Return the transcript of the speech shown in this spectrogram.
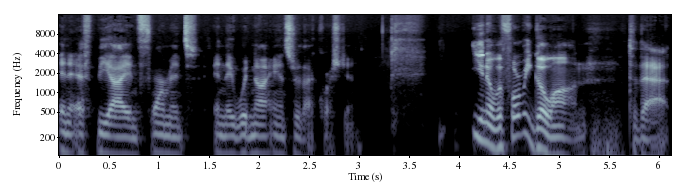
an FBI informant, and they would not answer that question. You know, before we go on to that,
